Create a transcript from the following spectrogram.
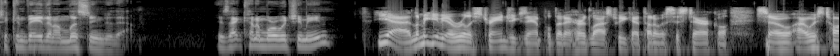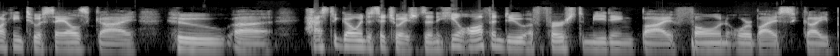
to convey that I'm listening to them? Is that kind of more what you mean? Yeah, let me give you a really strange example that I heard last week. I thought it was hysterical. So I was talking to a sales guy who uh, has to go into situations, and he'll often do a first meeting by phone or by Skype.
